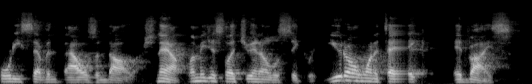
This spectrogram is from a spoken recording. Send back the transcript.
$47,000. Now, let me just let you in on a little secret. You don't want to take advice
